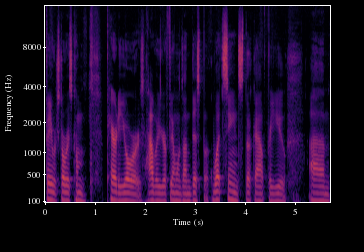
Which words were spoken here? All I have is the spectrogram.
favorite stories compare to yours? How were your feelings on this book? What scenes stuck out for you? Um,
